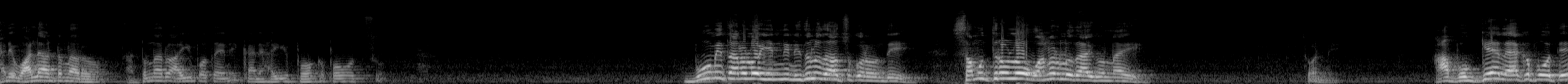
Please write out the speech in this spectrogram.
కానీ వాళ్ళే అంటున్నారు. అంటున్నారు ఆగిపోతాయని కానీ ఆగిపోకపోవచ్చు. భూమి తనలో ఇన్ని నిధులు దాచుకొని ఉంది. సముద్రంలో వనరులు దాగి ఉన్నాయి. చూడండి. ఆ బొగ్గే లేకపోతే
